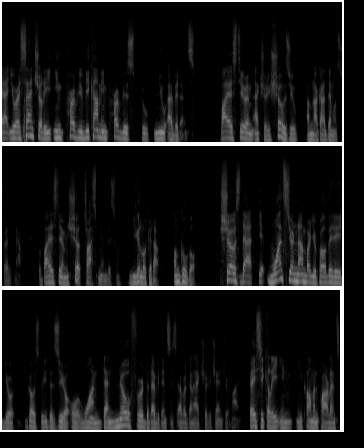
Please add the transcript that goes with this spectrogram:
that you're essentially impervious, become impervious to new evidence. Bayes' theorem actually shows you, I'm not going to demonstrate it now, but Bayes' theorem, show, trust me on this one. You can look it up on Google. Shows that it, once your number, your probability your, goes to either zero or one, then no further evidence is ever going to actually change your mind. Basically, in, in common parlance,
